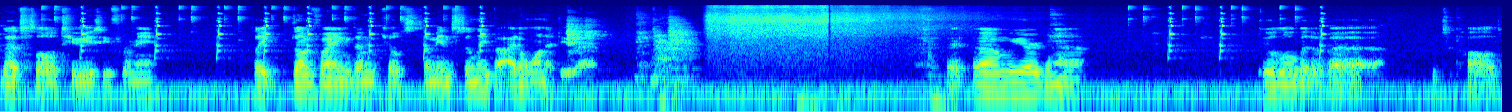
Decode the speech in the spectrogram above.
that's a little too easy for me. Like zombifying them kills them instantly, but I don't want to do that. Right, um, we are gonna do a little bit of uh, what's it called?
